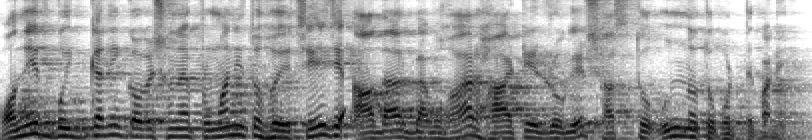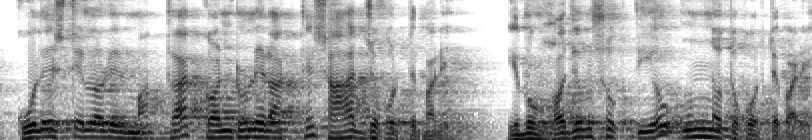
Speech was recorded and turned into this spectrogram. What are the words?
অনেক বৈজ্ঞানিক গবেষণায় প্রমাণিত হয়েছে যে আদার ব্যবহার হার্টের রোগের স্বাস্থ্য উন্নত করতে পারে। কোলেস্টেরলের মাত্রা কন্ট্রোলে রাখতে সাহায্য করতে পারে এবং হজম শক্তিও উন্নত করতে পারে।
